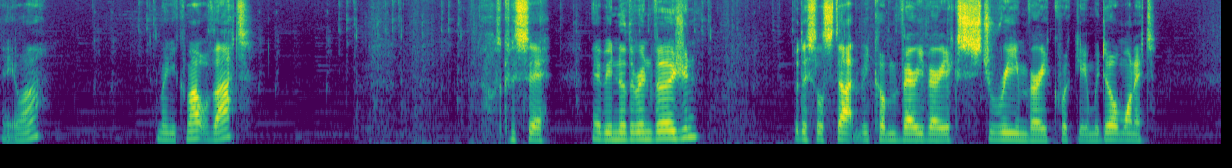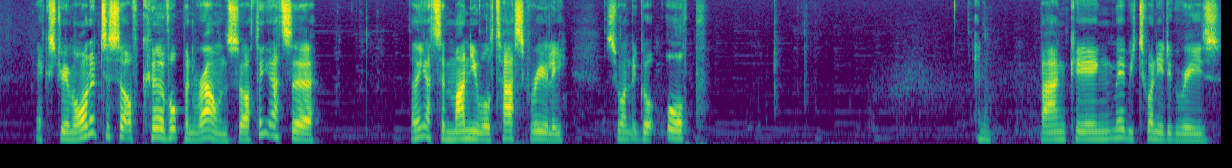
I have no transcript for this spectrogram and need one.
There you are. And when you come out of that... I was going to say, maybe another inversion. But this will start to become very, very extreme very quickly. And we don't want it extreme. I want it to sort of curve up and round. So I think that's a I think that's a manual task, really. So we want to go up. And banking, maybe 20 degrees.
